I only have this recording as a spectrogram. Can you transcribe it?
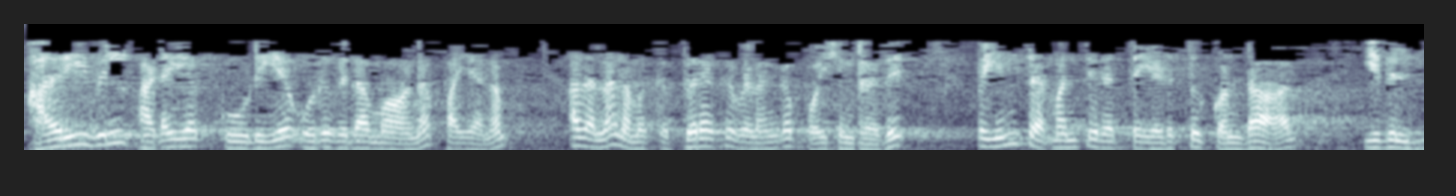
அறிவில் அடையக்கூடிய ஒரு விதமான பயணம். அதெல்லாம் நமக்கு பிறகு விளங்க போகின்றது. இப்ப இந்த மந்திரத்தை எடுத்துக்கொண்டால் இதில்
